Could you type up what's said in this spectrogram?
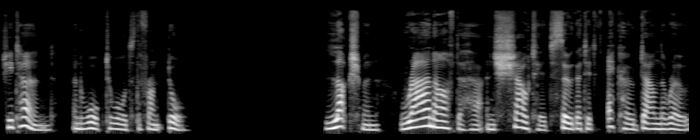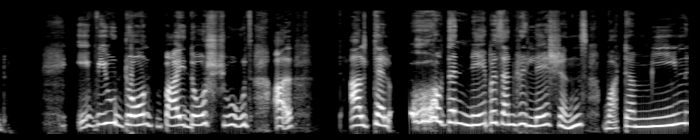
She turned and walked towards the front door. Lakshman ran after her and shouted so that it echoed down the road. If you don't buy those shoes, I'll, I'll tell all the neighbors and relations what a mean,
